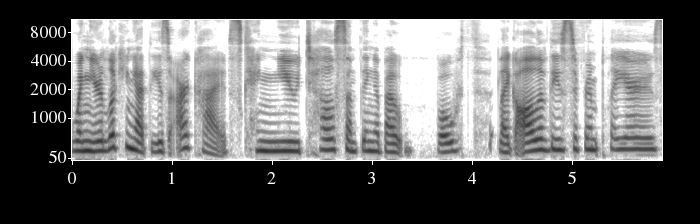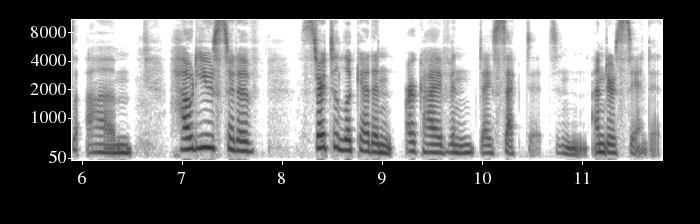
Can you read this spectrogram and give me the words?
when you're looking at these archives, can you tell something about both, like all of these different players? Um, how do you sort of start to look at an archive and dissect it and understand it?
